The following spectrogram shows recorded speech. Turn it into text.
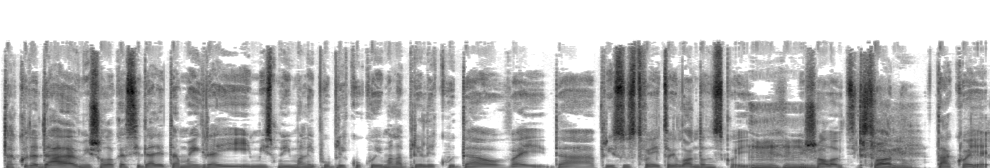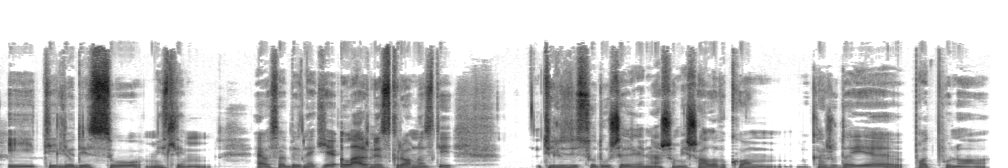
Tako da da, Mišolovka se dalje tamo igra i, i mi smo imali publiku koja imala priliku da ovaj da prisustvuje i toj londonskoj mm -hmm. Mišolovci. Stvarno? Tako je. I ti ljudi su, mislim, evo sad bez neke lažne skromnosti, ti ljudi su oduševljeni našom Mišolovkom, kažu da je potpuno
